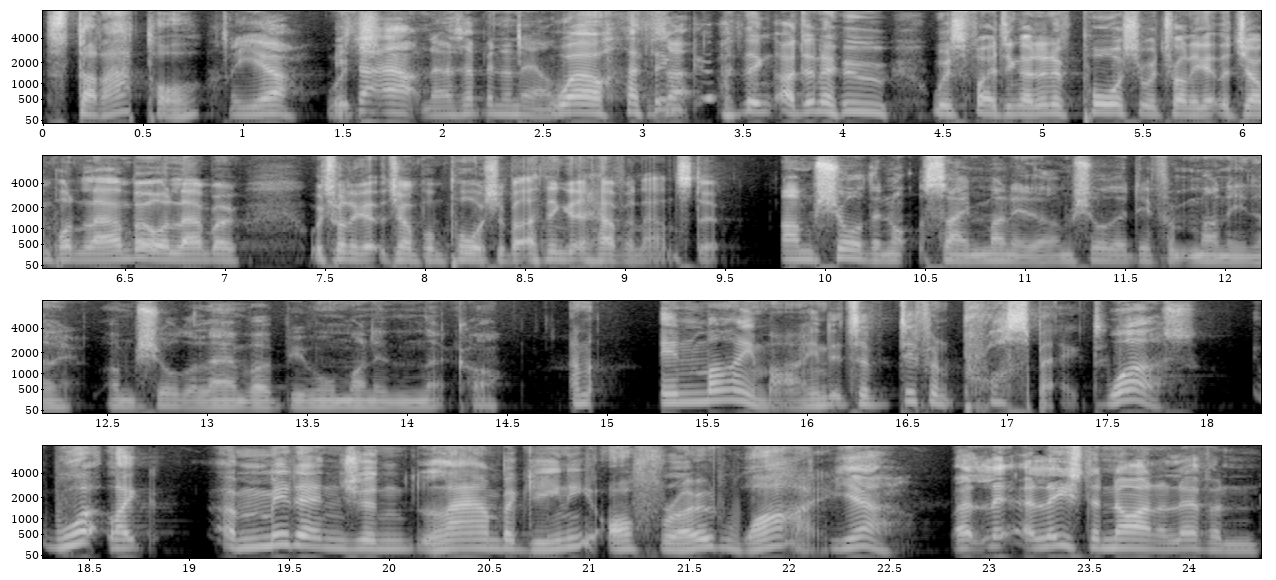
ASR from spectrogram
Sterrato. Yeah. Which- is that out now? Has that been announced? Well, I Is think that- I think I don't know who was fighting. I don't know if Porsche were trying to get the jump on Lambo or Lambo were trying to get the jump on Porsche, but I think they have announced it. I'm sure they're not the same money though. I'm sure they're different money though. I'm sure the Lambo would be more money than that car. And in my mind, it's a different prospect. Worse. What like a mid-engine Lamborghini off-road? Why? Yeah. At, le- at least the 911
